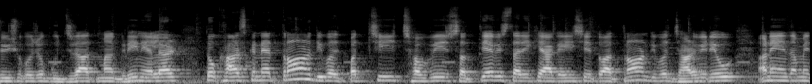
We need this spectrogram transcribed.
જોઈ શકો છો ગુજરાતમાં ગ્રીન એલર્ટ તો ખાસ કરીને ત્રણ દિવસ, પચીસ, છવ્વીસ, સત્યાવીસ તારીખે આગાહી છે. તો આ ત્રણ દિવસ જાળવી રહેવું અને તમે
